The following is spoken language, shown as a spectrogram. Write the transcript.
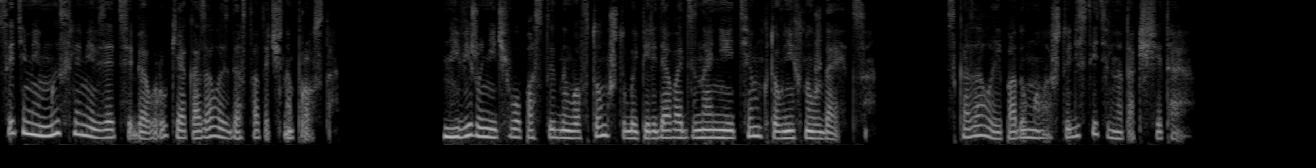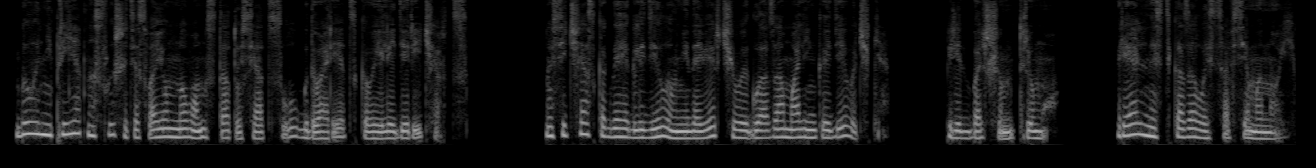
С этими мыслями взять себя в руки оказалось достаточно просто. Не вижу ничего постыдного в том, чтобы передавать знания тем, кто в них нуждается. Сказала и подумала, что действительно так считаю. Было неприятно слышать о своем новом статусе от слуг Дворецкого и леди Ричардс. Но сейчас, когда я глядела в недоверчивые глаза маленькой девочки перед большим трюмо, реальность казалась совсем иной.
